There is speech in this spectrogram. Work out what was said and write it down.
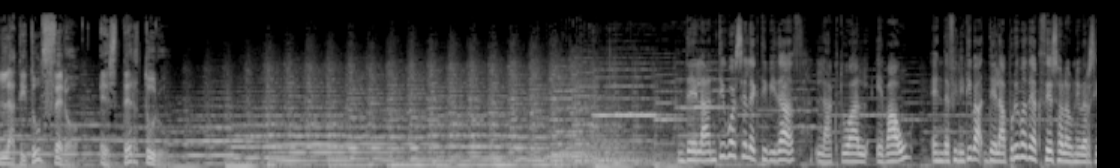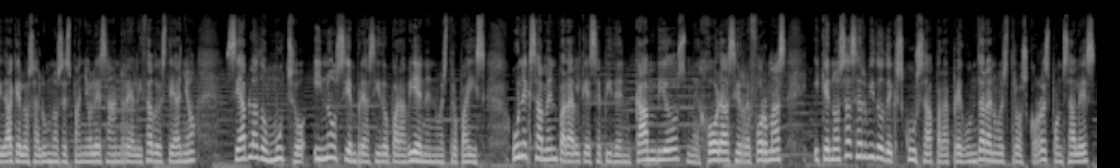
Latitud Cero, Esther Turu. De la antigua selectividad, la actual EBAU, en definitiva, de la prueba de acceso a la universidad que los alumnos españoles han realizado este año, se ha hablado mucho y no siempre ha sido para bien en nuestro país. Un examen para el que se piden cambios, mejoras y reformas y que nos ha servido de excusa para preguntar a nuestros corresponsales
